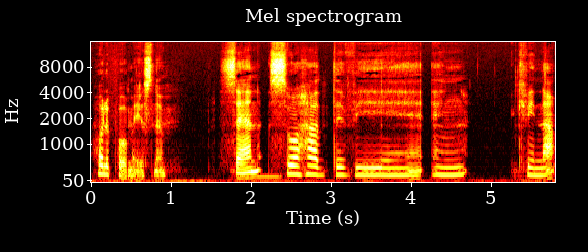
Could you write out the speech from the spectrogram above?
håller på med just nu. Sen så hade vi en kvinna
